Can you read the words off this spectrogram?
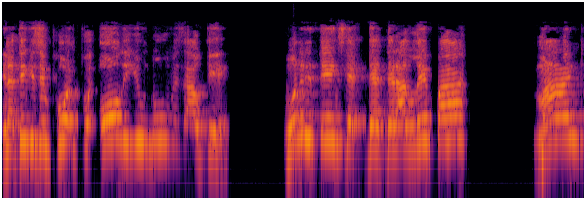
and I think it's important for all of you movers out there. One of the things that, that, that I live by, mind,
